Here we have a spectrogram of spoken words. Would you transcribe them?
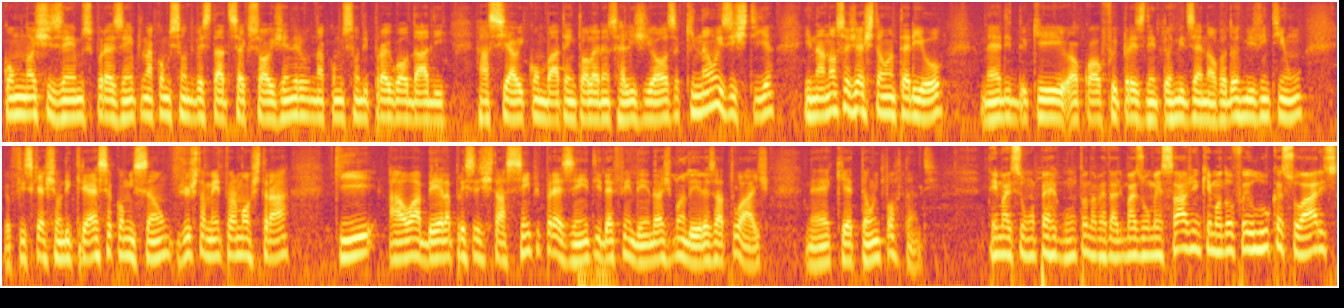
como nós fizemos, por exemplo, na Comissão de Diversidade Sexual e Gênero, na Comissão de Pró-Igualdade Racial e Combate à Intolerância Religiosa, que não existia, e na nossa gestão anterior, né, de, que, ao qual fui presidente de 2019 a 2021, eu fiz questão de criar essa comissão justamente para mostrar que a OAB ela precisa estar sempre presente e defendendo as bandeiras atuais, né, que é tão importante. Tem mais uma pergunta, na verdade, mais uma mensagem. Quem mandou foi o Lucas Soares.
